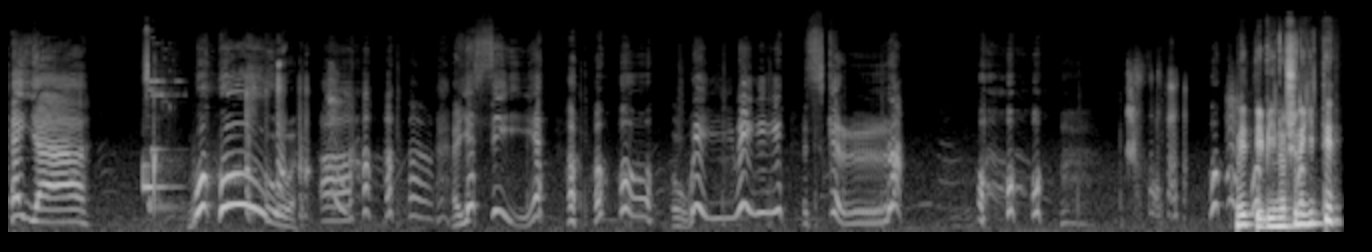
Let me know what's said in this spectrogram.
Heya! Woohoo! Ah, Yesi! Ho ho ho! Wee wee! Skırra! Evet bebeğin hoşuna gitti.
